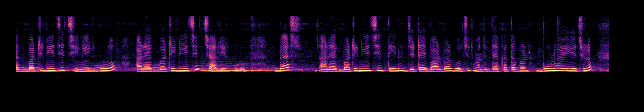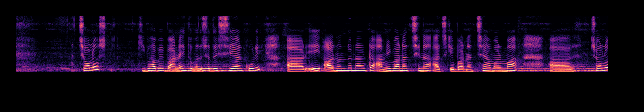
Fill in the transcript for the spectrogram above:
এক বাটি নিয়েছি চিনির গুঁড়ো আর এক বাটি নিয়েছি চালের গুঁড়ো। ব্যাস, আর এক বাটি নিয়েছি তিল, যেটাই বারবার বলছি তোমাদের দেখাতে আমার ভুল হয়ে গিয়েছিল চলো কীভাবে বানাই তোমাদের সাথে শেয়ার করি। আর এই আনন্দ নাড়ুটা আমি বানাচ্ছি না, আজকে বানাচ্ছে আমার মা। আর চলো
